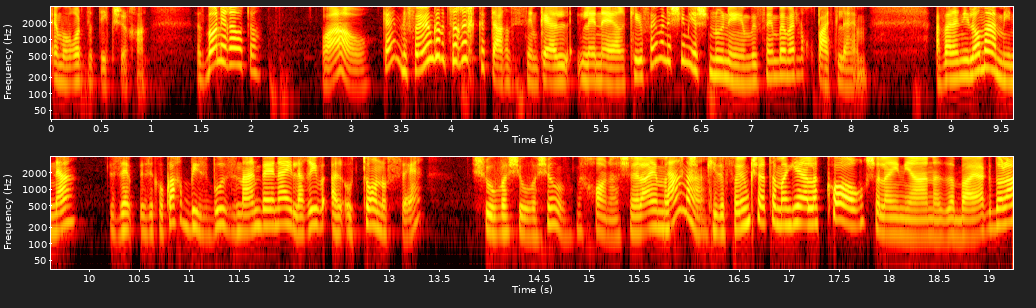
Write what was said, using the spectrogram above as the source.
הם עוברות לתיק שלך. אז בואו נראה אותו. וואו. כן, לפעמים גם צריך קתרזיסים כאלה לנער, כי לפעמים אנשים ישנונים, ולפעמים באמת לא אכפת להם. אבל אני לא מאמינה, זה, זה כל כך בזבוז זמן בעיניי לריב על אותו נושא, שוב ושוב ושוב. נכון, השאלה אם... את- למה? כי לפעמים כשאתה מגיע לקור של העניין, אז הבעיה גדולה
